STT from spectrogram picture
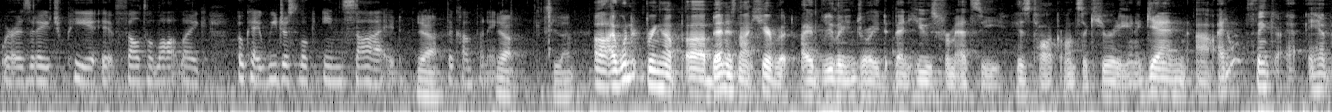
Whereas at HP, it felt a lot like, okay, we just look inside Yeah. the company. Yeah, can see that. Uh, I wanted to bring up uh, Ben is not here, but I really enjoyed Ben Hughes from Etsy his talk on security. And again, uh, I don't think I have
